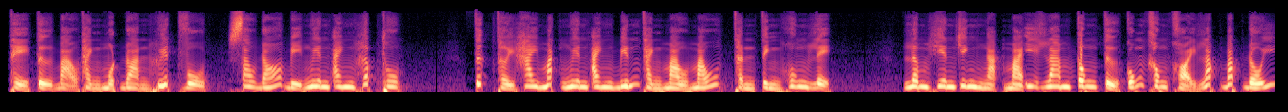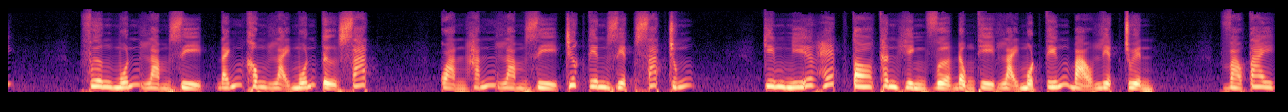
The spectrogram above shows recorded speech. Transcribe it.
Thể tự bảo thành một đoàn huyết vụ, Sau đó bị Nguyên Anh hấp thu. Tức thời hai mắt Nguyên Anh biến thành màu máu, thần tình hung lệ. Lâm Hiên kinh ngạc mà Y Lam công tử cũng không khỏi lắp bắp đối. Phương muốn làm gì, đánh không lại muốn tự sát. Quản hắn làm gì trước tiên diệt sát chúng. Kim Nghĩa hét to thân hình vừa động thì lại một tiếng bảo liệt truyền. Vào tay,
